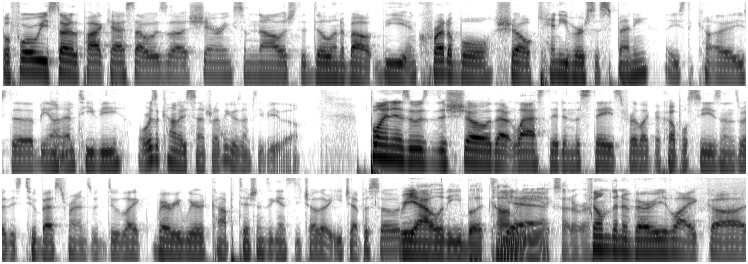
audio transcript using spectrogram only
before we started the podcast, I was uh, sharing some knowledge to Dylan about the incredible show Kenny versus Spenny. It used to uh, used to be on Mhm. MTV or was it Comedy Central? I think it was MTV though. Point is, it was this show that lasted in the states for like a couple seasons, where these two best friends would do like very weird competitions against each other each episode. Reality, but comedy, Yeah. etc. Filmed in a very like uh,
